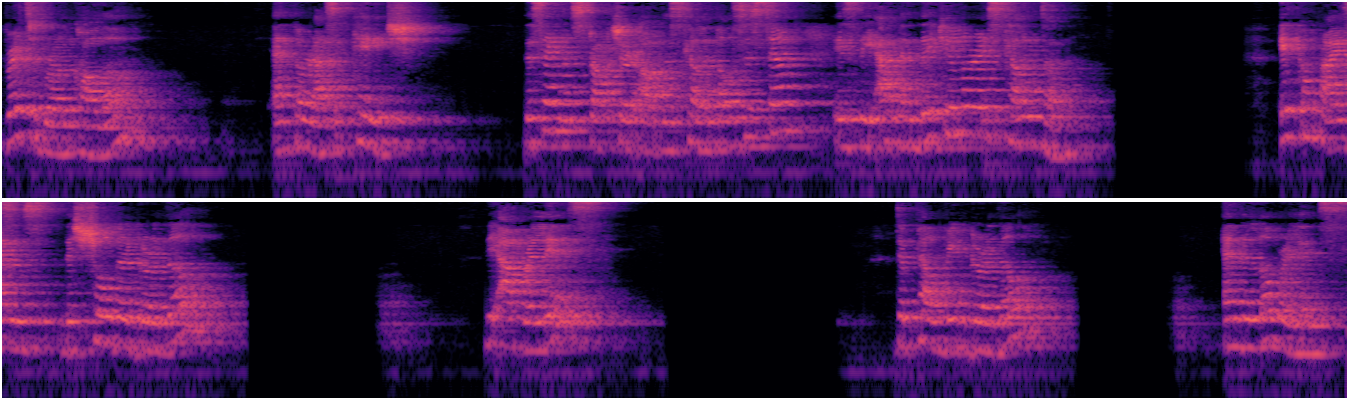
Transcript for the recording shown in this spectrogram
vertebral column, and thoracic cage. The second structure of the skeletal system is the appendicular skeleton. It comprises the shoulder girdle, the upper limbs, the pelvic girdle, and the lower limbs.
